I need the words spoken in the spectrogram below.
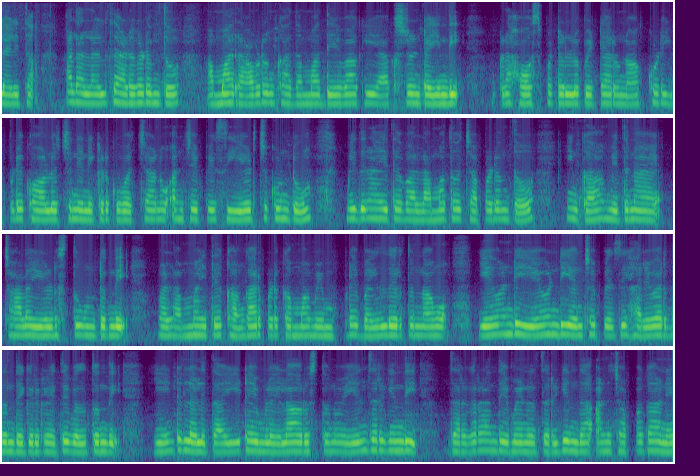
లలిత అలా లలిత అడగడంతో అమ్మ రావడం కాదమ్మా దేవాకి యాక్సిడెంట్ అయింది. అక్కడ హాస్పిటల్లో పెట్టారు. నాకు కూడా ఇప్పుడే కాల్ వచ్చి నేను ఇక్కడికి వచ్చాను అని చెప్పేసి ఏడ్చుకుంటూ మిథున అయితే వాళ్ళ అమ్మతో చెప్పడంతో ఇంకా మిథున చాలా ఏడుస్తూ ఉంటుంది. వాళ్ళ అమ్మ అయితే కంగారు పడకమ్మ మేము ఇప్పుడే బయలుదేరుతున్నాము. ఏవండి ఏవండి అని చెప్పేసి హరివర్ధన్ దగ్గరికి అయితే వెళ్తుంది. ఏంటి లలిత ఈ టైంలో ఇలా అరుస్తున్నావు? ఏం జరిగింది? జరగరాంది ఏమైనా జరిగిందా? అని చెప్పగానే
